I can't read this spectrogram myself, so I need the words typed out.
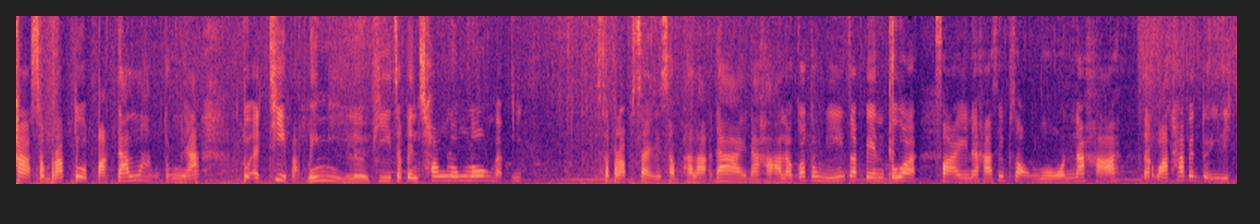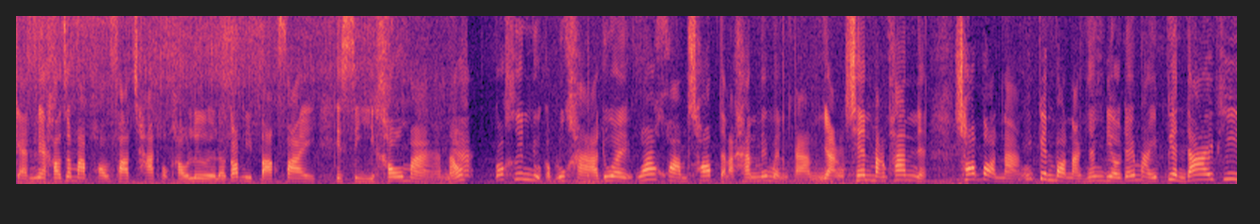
ค่ะสำหรับตัวปลั๊กด้านหลังตรงนี้ตัว Active อะไม่มีเลยพี่จะเป็นช่องโล่งๆแบบนี้ สำหรับใส่สัมภาระได้นะคะ แล้วก็ตรงนี้จะเป็นตัวไฟนะคะ 12 โวลต์นะคะ แต่ว่าถ้าเป็นตัวอิลิแกนเนี่ยเขาจะมาพร้อมฟาสชาร์จของเขาเลย แล้วก็มีปลั๊กไฟ AC เข้ามาเนาะ ก็ขึ้นอยู่กับลูกค้าด้วยว่าความชอบแต่ละท่านไม่เหมือนกัน อย่างเช่นบางท่านเนี่ยชอบเบาะหนังเปลี่ยนเบาะหนังอย่างเดียวได้ไหมเปลี่ยนได้พี่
